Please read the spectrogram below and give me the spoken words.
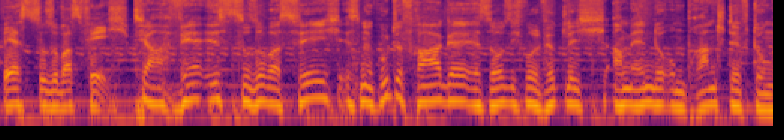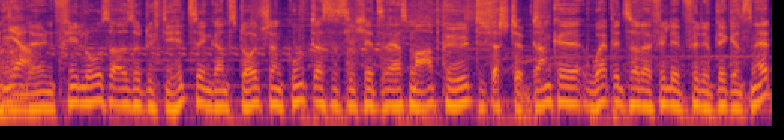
Wer ist zu sowas fähig? Tja, wer ist zu sowas fähig? Ist eine gute Frage. Es soll sich wohl wirklich am Ende um Brandstiftung Ja. handeln. Viel los also durch die Hitze in ganz Deutschland. Gut, dass es sich jetzt erstmal abkühlt. Das stimmt. Danke, Webinsider Philipp, für den Blick ins Netz.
